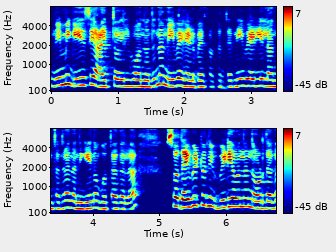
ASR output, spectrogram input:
ನಿಮಗೆ ಈಸಿ ಆಯಿತೋ ಇಲ್ವೋ ಅನ್ನೋದನ್ನು ನೀವೇ ಹೇಳಬೇಕಾಗುತ್ತೆ. ನೀವು ಹೇಳಲಿಲ್ಲ ಅಂತಂದರೆ ನನಗೇನೋ ಗೊತ್ತಾಗಲ್ಲ. ಸೊ, ದಯವಿಟ್ಟು ನೀವು ವಿಡಿಯೋವನ್ನು ನೋಡಿದಾಗ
